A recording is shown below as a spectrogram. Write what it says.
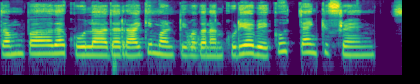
ತಂಪಾದ, ಕೂಲಾದ ರಾಗಿ ಮಾಲ್ಟ್ ಇವಾಗ ನಾನು ಕುಡಿಯಬೇಕು. Thank you friends.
